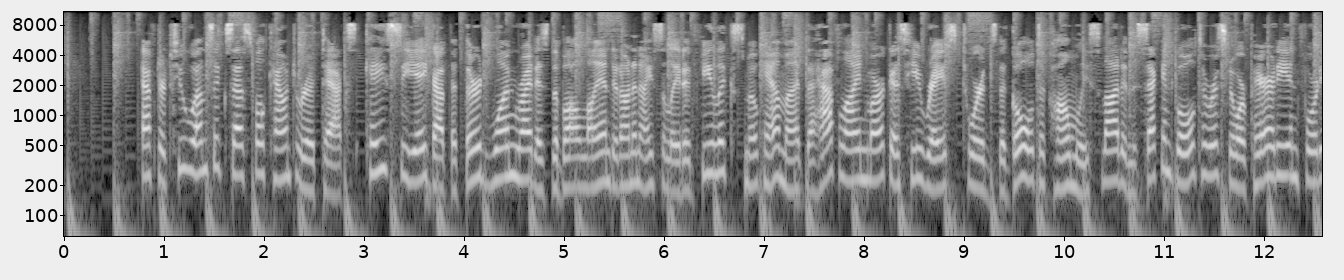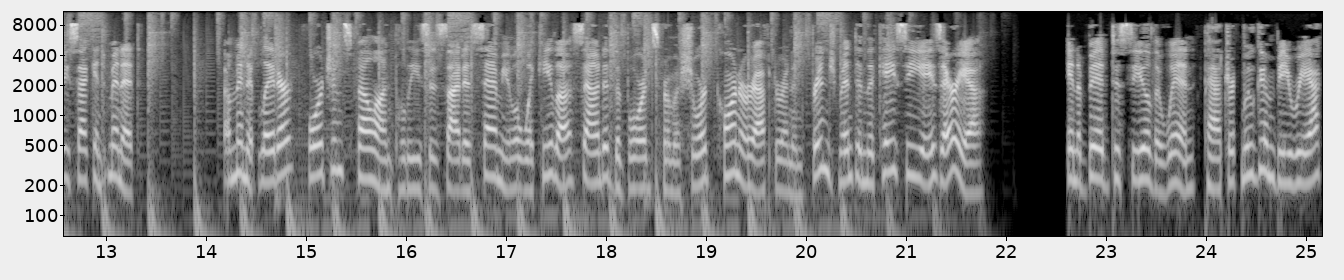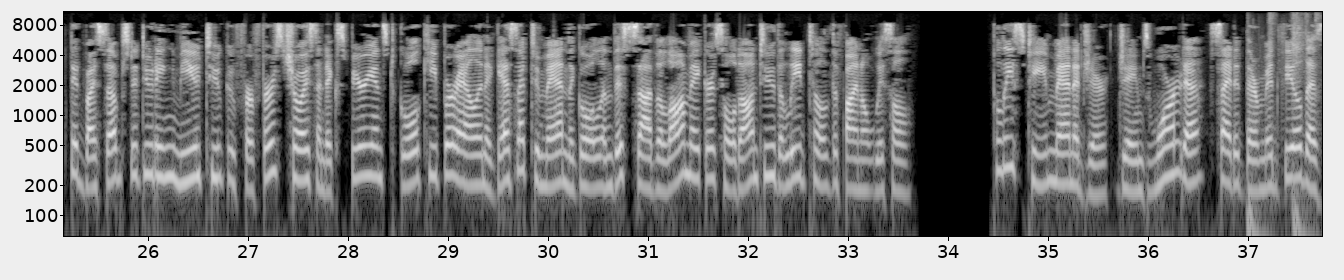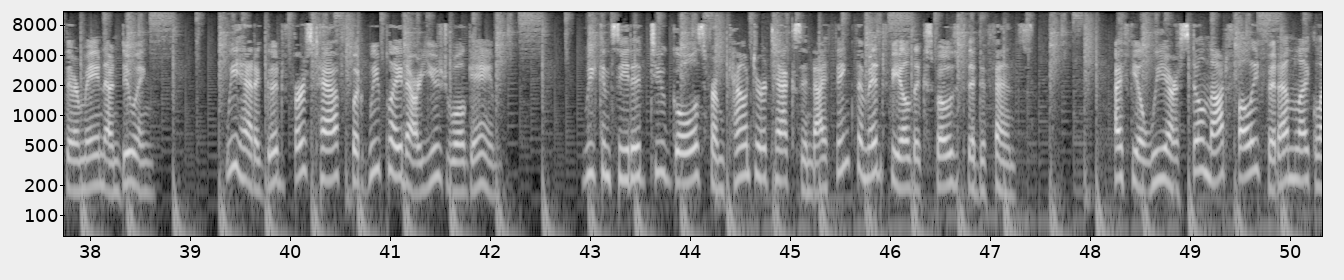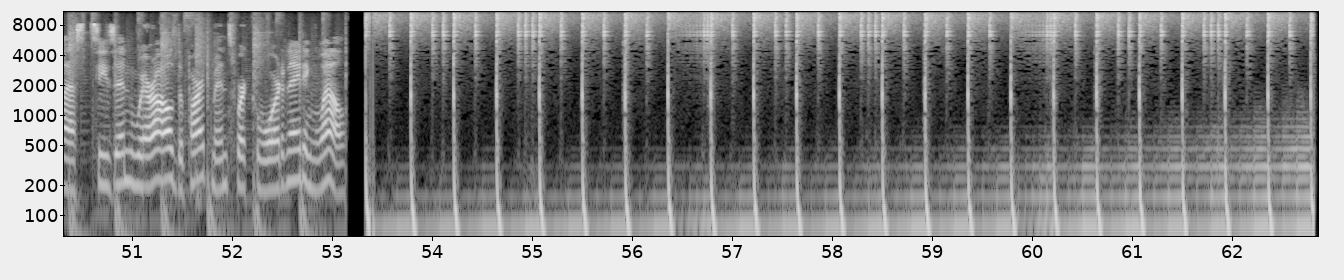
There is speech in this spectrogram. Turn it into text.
After two unsuccessful counterattacks, KCA got the third one right as the ball landed on an isolated Felix Mokama at the half-line mark as he raced towards the goal to calmly slot in the second goal to restore parity in 42nd minute. A minute later, fortunes fell on police's side as Samuel Wakila sounded the boards from a short corner after an infringement in the KCA's area. In a bid to seal the win, Patrick Mugambi reacted by substituting Mutuku for first choice and experienced goalkeeper Alan Agesa to man the goal and this saw the lawmakers hold on to the lead till the final whistle. Police team manager, James Warda, cited their midfield as their main undoing. We had a good first half but we played our usual game. We conceded two goals from counterattacks and I think the midfield exposed the defense. I feel we are still not fully fit unlike last season where all departments were coordinating well.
